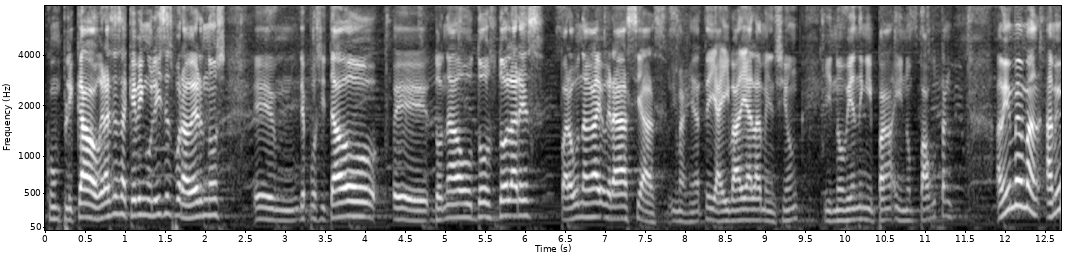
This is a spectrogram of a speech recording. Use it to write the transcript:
complicado. Gracias a Kevin Ulises por habernos em, depositado, eh, donado dos dólares para una gallo. Gracias. Imagínate, y ahí vaya la mención y no vienen y, y no pautan. A mí, me, a mí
